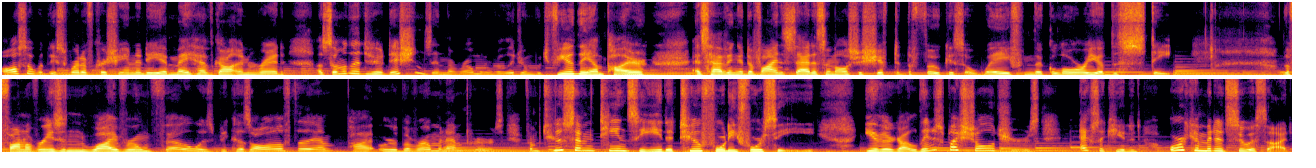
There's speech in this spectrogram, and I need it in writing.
Also, with the spread of Christianity, it may have gotten rid of some of the traditions in the Roman religion which viewed the empire as having a divine status and also shifted the focus away from the glory of the state. The final reason why Rome fell was because all of the empire or the Roman emperors from 217 CE to 244 CE either got lynched by soldiers, executed, or committed suicide,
